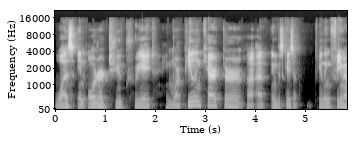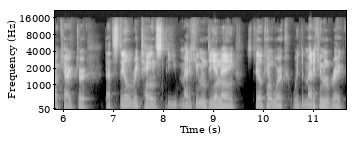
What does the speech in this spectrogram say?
was in order to create a more appealing character, uh, in this case, a appealing female character that still retains the metahuman DNA, still can work with the metahuman rig,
